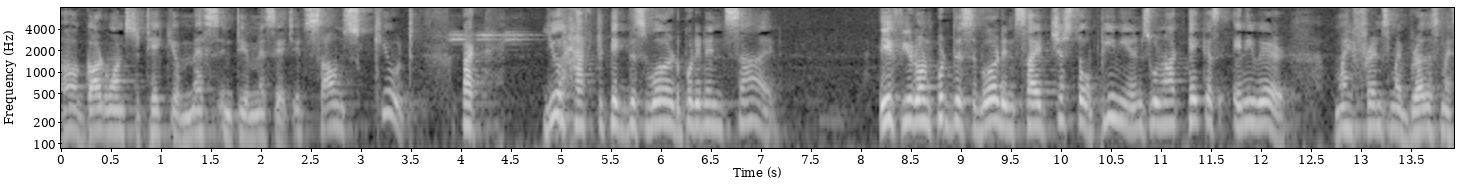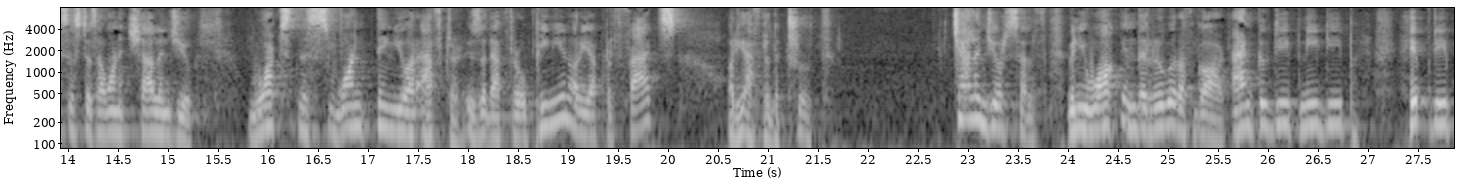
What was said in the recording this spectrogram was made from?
Oh, God wants to take your mess into your message. It sounds cute, but you have to take this word, put it inside. If you don't put this word inside, just the opinions will not take us anywhere. My friends, my brothers, my sisters, I want to challenge you. What's this one thing you are after? Is it after opinion, or are you after facts, or are you after the truth? Challenge yourself. When you walk in the river of God, ankle deep, knee deep, hip deep,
